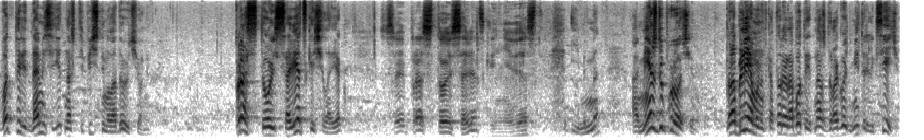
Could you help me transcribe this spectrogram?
Вот перед нами сидит наш типичный молодой ученый. Простой советский человек. Со своей простой советской невестой. Именно. А между прочим, проблема, над которой работает наш дорогой Дмитрий Алексеевич,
